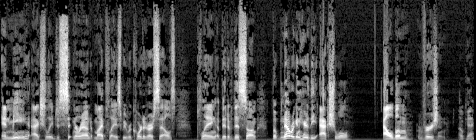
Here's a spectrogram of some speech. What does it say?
and me actually just sitting around at my place. We recorded ourselves playing a bit of this song, but now we're going to hear the actual album version, Okay.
